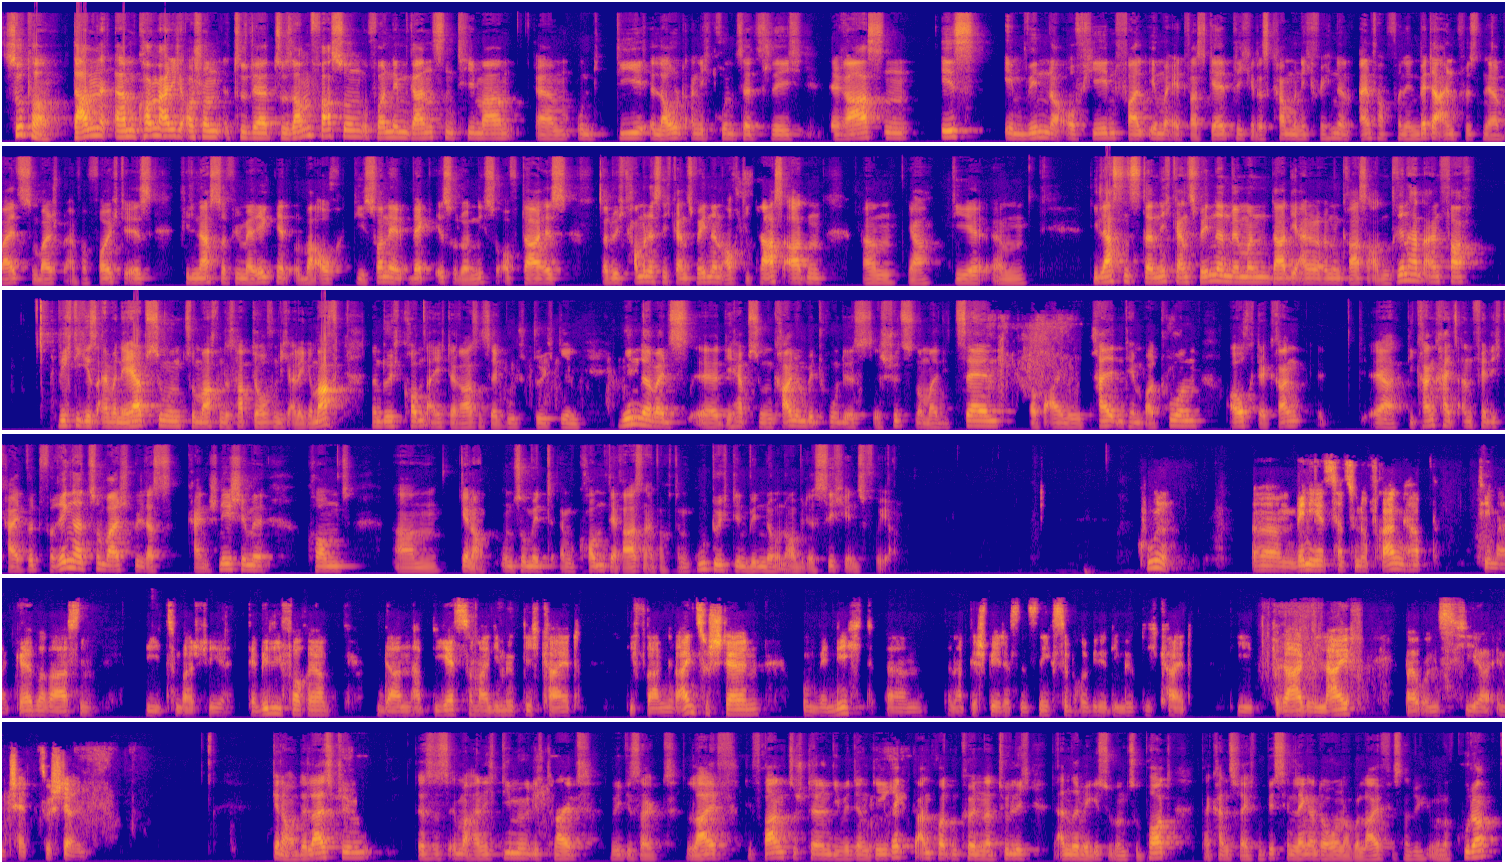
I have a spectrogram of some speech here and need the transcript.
Super. Dann ähm, kommen wir eigentlich auch schon zu der Zusammenfassung von dem ganzen Thema. Ähm, und die lautet eigentlich grundsätzlich, der Rasen ist im Winter auf jeden Fall immer etwas gelblicher. Das kann man nicht verhindern, einfach von den Wettereinflüssen her, weil es zum Beispiel einfach feuchter ist, viel nasser, viel mehr regnet, aber auch die Sonne weg ist oder nicht so oft da ist. Dadurch kann man das nicht ganz verhindern. Auch die Grasarten, ähm, ja, die, ähm, die lassen es dann nicht ganz verhindern, wenn man da die ein oder anderen Grasarten drin hat einfach. Wichtig ist einfach eine Herbstdüngung zu machen. Das habt ihr hoffentlich alle gemacht. Dadurch kommt eigentlich der Rasen sehr gut durch den Winter, weil es, äh, die Herbstdüngung Kalium betont ist. Das schützt nochmal die Zellen auf einen kalten Temperaturen. Auch der Krank ja, die Krankheitsanfälligkeit wird verringert, zum Beispiel, dass kein Schneeschimmel kommt. Ähm, genau. Und somit ähm, kommt der Rasen einfach dann gut durch den Winter und auch wieder sicher ins Frühjahr. Cool. Ähm, wenn ihr jetzt dazu noch Fragen habt, Thema gelber Rasen, wie zum Beispiel der Willi vorher, dann habt ihr jetzt nochmal die Möglichkeit, die Fragen reinzustellen. Und wenn nicht, ähm, dann habt ihr spätestens nächste Woche wieder die Möglichkeit, die Fragen live bei uns hier im Chat zu stellen. Genau, der Livestream, das ist immer eigentlich die Möglichkeit, wie gesagt, live die Fragen zu stellen, die wir dann direkt beantworten können. Natürlich, der andere Weg ist über den Support. Da kann es vielleicht ein bisschen länger dauern, aber live ist natürlich immer noch cooler.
